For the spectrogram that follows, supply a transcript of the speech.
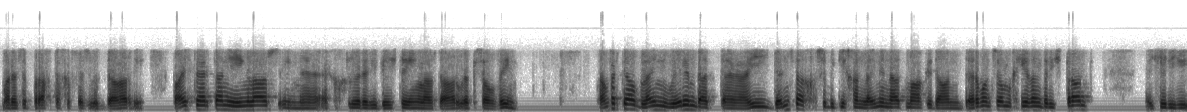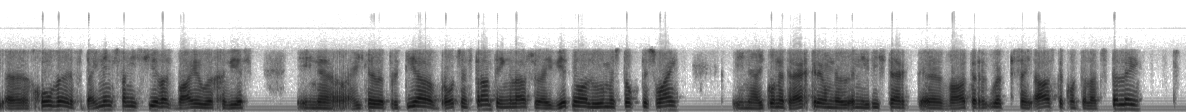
maar dit is 'n pragtige vis ook daardie. Baie sterk aan die hengelaars en uh, ek glo dat die beste hengelaars daar ook sal wen. Dan vertel Blaine Warren dat uh, hy Dinsdag so 'n bietjie gaan lyne nat maak daar in Durban se omgewing by die strand. Hy sê die uh, golwe, die verduinings van die see was baie hoog geweest en uh, hy het nou 'n protea brods en strandhengelaar, so hy weet nou al hoe om 'n stok te swaai en uh, hy kon dit regkry om nou in hierdie sterk uh, water ook sy aas te kon te laat stil lê.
